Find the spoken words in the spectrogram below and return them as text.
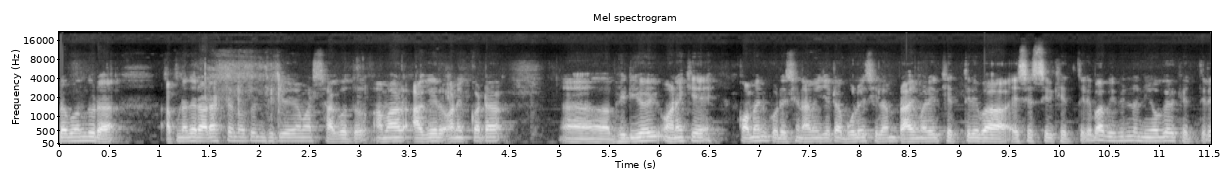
হ্যালো বন্ধুরা, আপনাদের আর একটা নতুন ভিডিওয়ে আমার স্বাগত। আমার আগের অনেক কটা ভিডিওই অনেকে কমেন্ট করেছেন। আমি যেটা বলেছিলাম প্রাইমারির ক্ষেত্রে বা এসএসসির ক্ষেত্রে বা বিভিন্ন নিয়োগের ক্ষেত্রে।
